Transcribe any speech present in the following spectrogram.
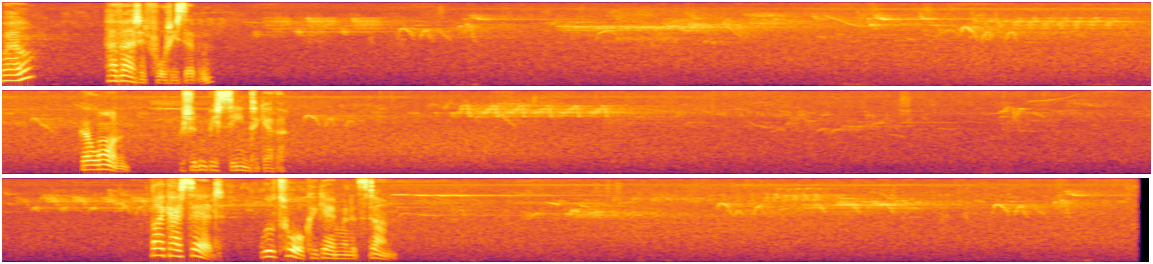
Well, have at it, 47. Go on. We shouldn't be seen together. Like I said, we'll talk again when it's done.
